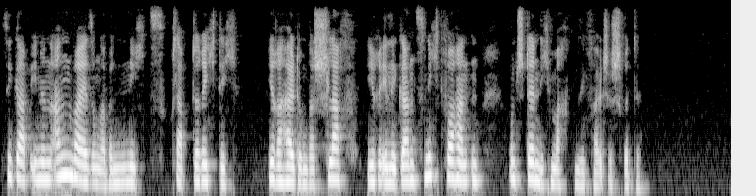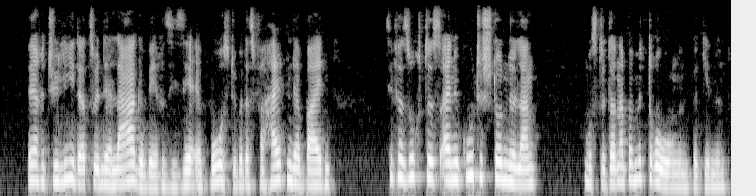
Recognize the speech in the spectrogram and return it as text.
Sie gab ihnen Anweisung, aber nichts klappte richtig. Ihre Haltung war schlaff, ihre Eleganz nicht vorhanden, und ständig machten sie falsche Schritte. Wäre Julie dazu in der Lage, wäre sie sehr erbost über das Verhalten der beiden Sie versuchte es eine gute Stunde lang, musste dann aber mit Drohungen beginnen.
